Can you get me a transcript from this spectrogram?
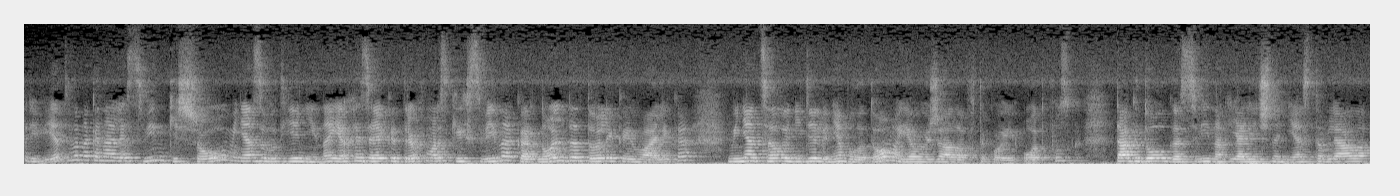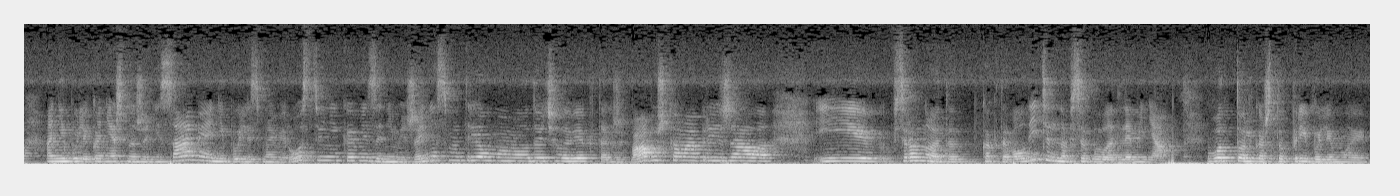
привет! Вы на канале Свинки Шоу. Меня зовут Янина. Я хозяйка трех морских свинок Арнольда, Толика и Валика. Меня целую неделю не было дома. Я уезжала в такой отпуск. Так долго свинок я лично не оставляла. Они были, конечно же, не сами, они были с моими родственниками. За ними Женя смотрел, мой молодой человек. Также бабушка моя приезжала. И все равно это как-то волнительно все было для меня. Вот только что прибыли мы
